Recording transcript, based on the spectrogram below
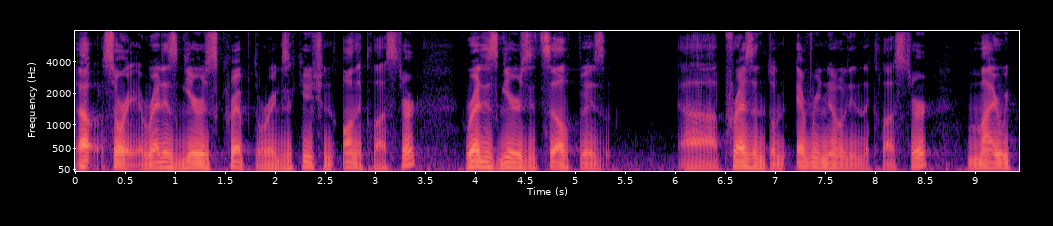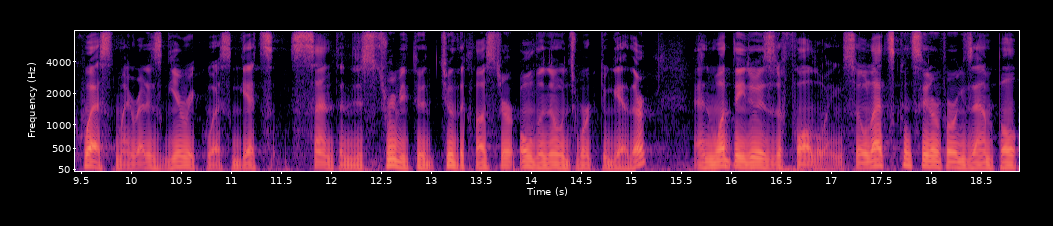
oh, sorry, a Redis Gears script or execution on a cluster, Redis Gears itself is uh, present on every node in the cluster. My request, my Redis Gear request, gets sent and distributed to the cluster. All the nodes work together. And what they do is the following. So let's consider, for example,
